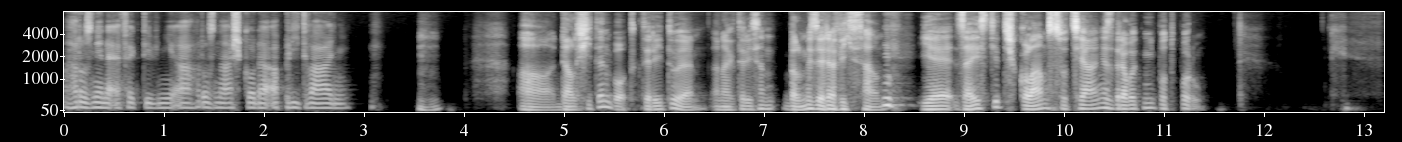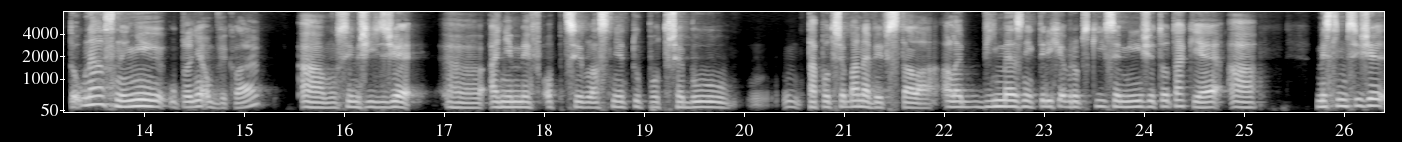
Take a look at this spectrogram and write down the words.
hrozně neefektivní a hrozná škoda a plítvání. Mhm. A další ten bod, který tu je a na který jsem velmi zvědavý sám, je zajistit školám sociálně zdravotní podporu. To u nás není úplně obvyklé a musím říct, že eh, ani my v obci vlastně tu potřebu, ta potřeba nevyvstala, ale víme z některých evropských zemí, že to tak je a myslím si, že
